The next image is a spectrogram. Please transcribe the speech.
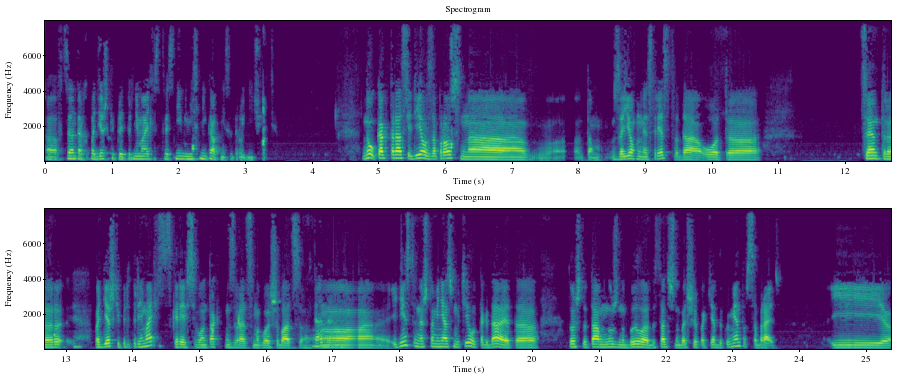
э, в центрах поддержки предпринимательства с ними никак не сотрудничаете? Ну, как-то раз я делал запрос на э, там, заемные средства да, от э, Центр поддержки предпринимательства, скорее всего, он так называется, могу ошибаться. Да, да. А, единственное, что меня смутило тогда, это то, что там нужно было достаточно большой пакет документов собрать. И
